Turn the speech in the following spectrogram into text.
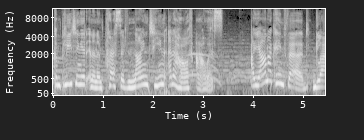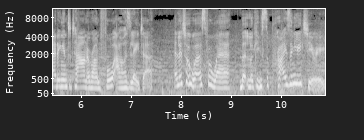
completing it in an impressive 19 and a half hours. Ayana came third, gliding into town around four hours later. A little worse for wear, but looking surprisingly cheery.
